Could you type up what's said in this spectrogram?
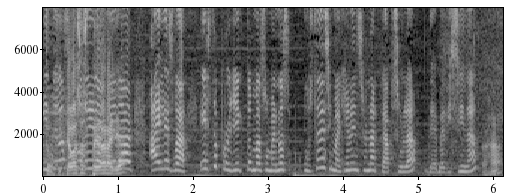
Y Y te vas a hospedar allá. Ahí les va. Este proyecto más o menos, ustedes imagínense una cápsula de medicina Ajá.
